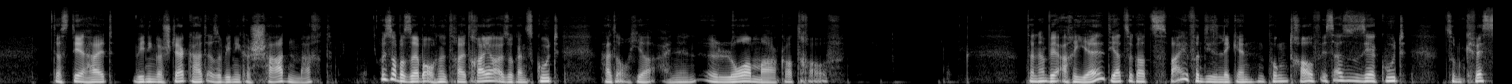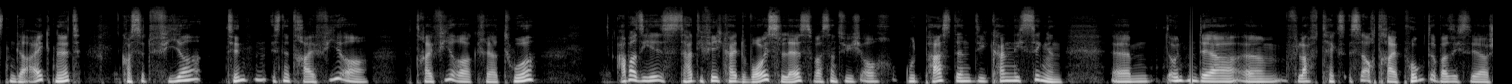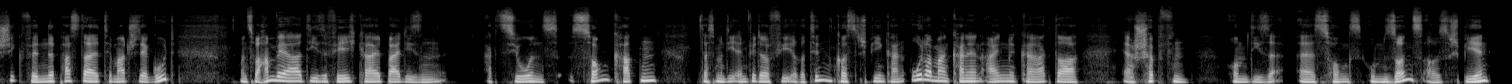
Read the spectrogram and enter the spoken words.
dass der halt weniger Stärke hat, also weniger Schaden macht. Ist aber selber auch eine 3-3er, also ganz gut. Hat auch hier einen äh, Lore-Marker drauf. Dann haben wir Ariel, die hat sogar zwei von diesen Legendenpunkten drauf, ist also sehr gut zum Questen geeignet. Kostet vier Tinten, ist eine 3-4er 3-4er Kreatur. Aber sie ist, hat die Fähigkeit Voiceless, was natürlich auch gut passt, denn die kann nicht singen. Ähm, unten der ähm, Flufftext ist auch drei Punkte, was ich sehr schick finde, passt da thematisch sehr gut. Und zwar haben wir ja diese Fähigkeit bei diesen Aktions-Songkarten, dass man die entweder für ihre Tintenkosten spielen kann oder man kann einen eigenen Charakter erschöpfen, um diese äh, Songs umsonst auszuspielen.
